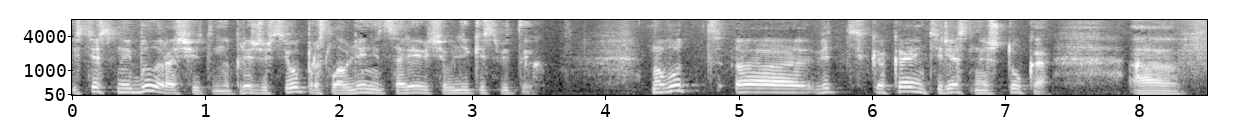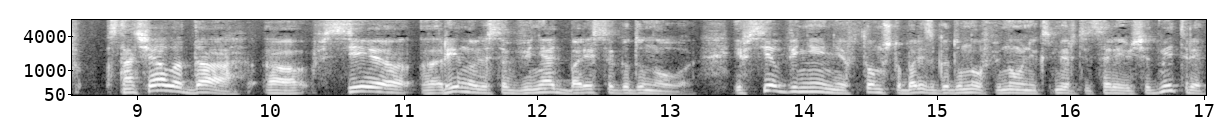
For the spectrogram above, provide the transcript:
естественно, и было рассчитано прежде всего прославление царевича в лике святых. Но вот э, ведь какая интересная штука – сначала, да, а, все ринулись обвинять Бориса Годунова. И все обвинения в том, что Борис Годунов виновник смерти царевича Дмитрия,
